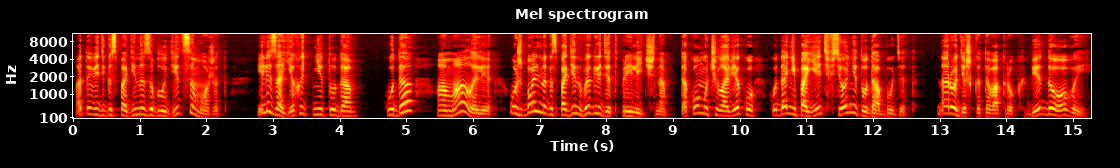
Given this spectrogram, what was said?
а то ведь господин и заблудиться может. Или заехать не туда. Куда? А мало ли, уж больно господин выглядит прилично. Такому человеку, куда ни поедь, все не туда будет. Народишко-то вокруг бедовый.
